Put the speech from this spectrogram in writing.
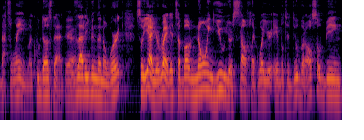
that's lame. Like, who does that? Yeah. Is that even going to work? So yeah, you're right. It's about knowing you yourself, like what you're able to do, but also being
